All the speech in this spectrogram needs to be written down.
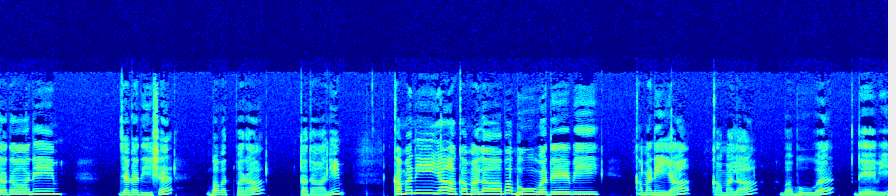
तदानीं जगदीश भवत्परा तदानीं कमनीया कमला बभूव देवी कमनीया கமலா பபூவ தேவி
